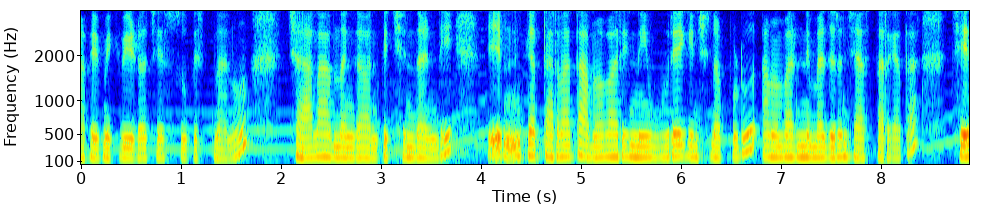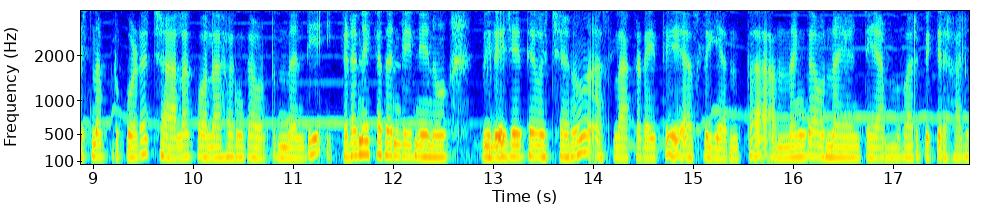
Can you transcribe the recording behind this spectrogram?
అవి మీకు వీడియో చేసి చూపిస్తున్నాను. చాలా అందంగా అనిపించిందండి. ఇంకా తర్వాత అమ్మవారిని ఊరేగించినప్పుడు అమ్మవారిని నిమజ్జనం చేస్తారు కదా చేసినప్పుడు కూడా చాలా కోలాహలంగా ఉంటుందండి. ఇక్కడనే కదండి నేను విలేజ్ అయితే వచ్చాను. అసలు అక్కడైతే అసలు ఎంత అందంగా ఉన్నాయంటే అమ్మవారి విగ్రహాలు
